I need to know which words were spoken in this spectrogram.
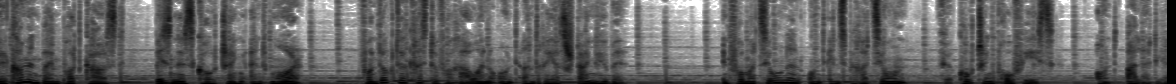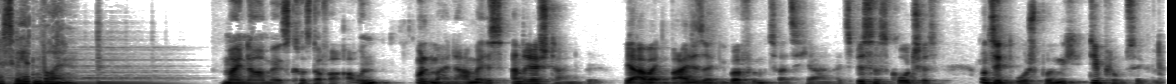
Willkommen beim Podcast Business Coaching and More von Dr. Christopher Rauen und Andreas Steinhübel. Informationen und Inspiration für Coaching-Profis und alle, die es werden wollen. Mein Name ist Christopher Rauen. Und mein Name ist Andreas Steinhübel. Wir arbeiten beide seit über 25 Jahren als Business Coaches und sind ursprünglich Diplom-Segler.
